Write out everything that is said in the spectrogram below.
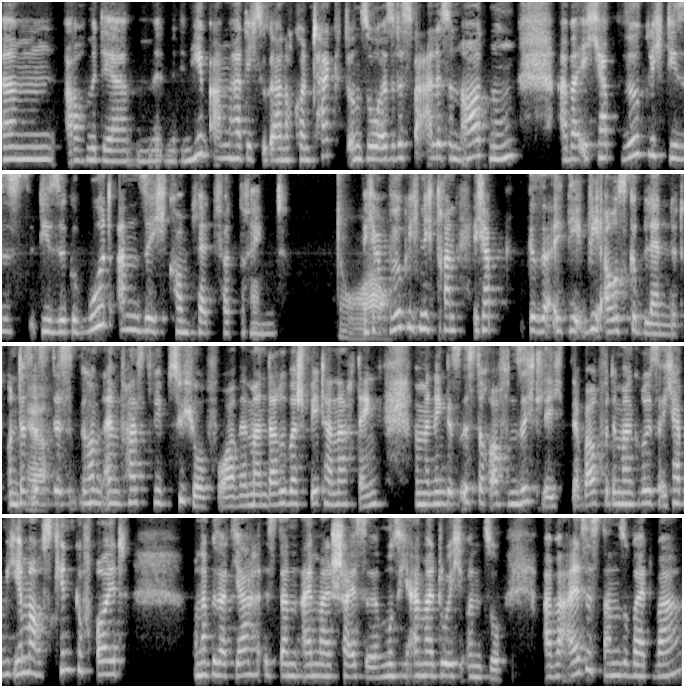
Ähm, auch mit der, mit, mit den Hebammen hatte ich sogar noch Kontakt und so. Also das war alles in Ordnung. Aber ich habe wirklich dieses, diese Geburt an sich komplett verdrängt. Oh, wow. Ich habe wirklich nicht dran, ich habe gesagt, wie ausgeblendet. Und das ja. ist, das kommt einem fast wie Psycho vor, wenn man darüber später nachdenkt, wenn man denkt, es ist doch offensichtlich, der Bauch wird immer größer. Ich habe mich immer aufs Kind gefreut und habe gesagt, ja, ist dann einmal scheiße, muss ich einmal durch und so. Aber als es dann soweit war,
